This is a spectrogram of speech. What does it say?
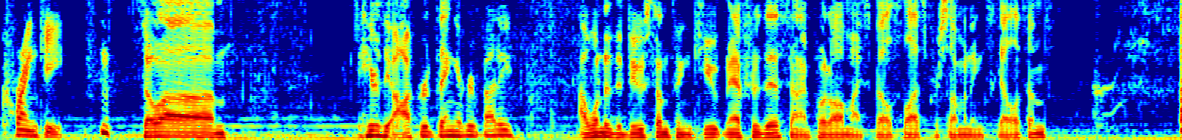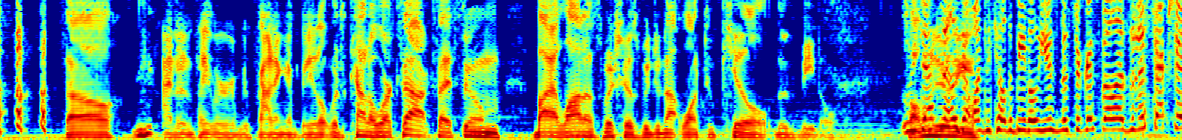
cranky. So, um, here's the awkward thing, everybody. I wanted to do something cute after this, and I put all my spell slots for summoning skeletons. so, I didn't think we were going to be fighting a beetle, which kind of works out because I assume by Alana's wishes, we do not want to kill this beetle. So we I'm gonna do definitely the- don't want to kill the beetle. Use Mr. Grisfell as a distraction.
